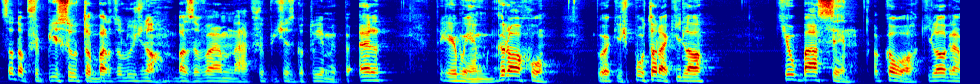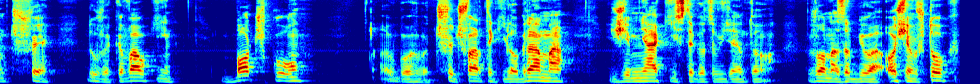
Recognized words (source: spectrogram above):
Co do przepisu, to bardzo luźno bazowałem na przepisie zgotujemy.pl. Tak jak mówiłem, grochu było jakieś 1,5 kilo, kiełbasy około kilogram 3 duże kawałki, boczku to było chyba 3 czwarte kilograma, ziemniaki, z tego co widziałem to żona zrobiła 8 sztuk,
